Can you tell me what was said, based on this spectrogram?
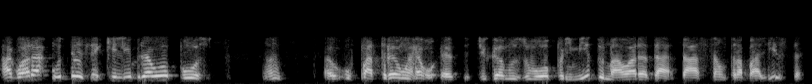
Agora, o desequilíbrio é o oposto. Né? O patrão é, é, digamos, o oprimido na hora da, da ação trabalhista,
